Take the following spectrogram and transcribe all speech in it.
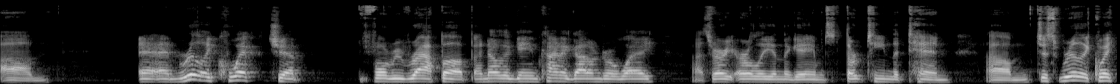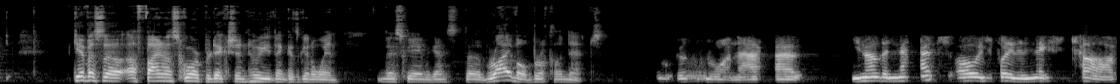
Um, and really quick, Chip, before we wrap up, I know the game kind of got underway. Uh, it's very early in the game. It's 13 to 10. Um, just really quick, give us a, a final score prediction. Who you think is going to win this game against the rival Brooklyn Nets? good one. Uh, uh, you know, the Nets always play the Knicks tough,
